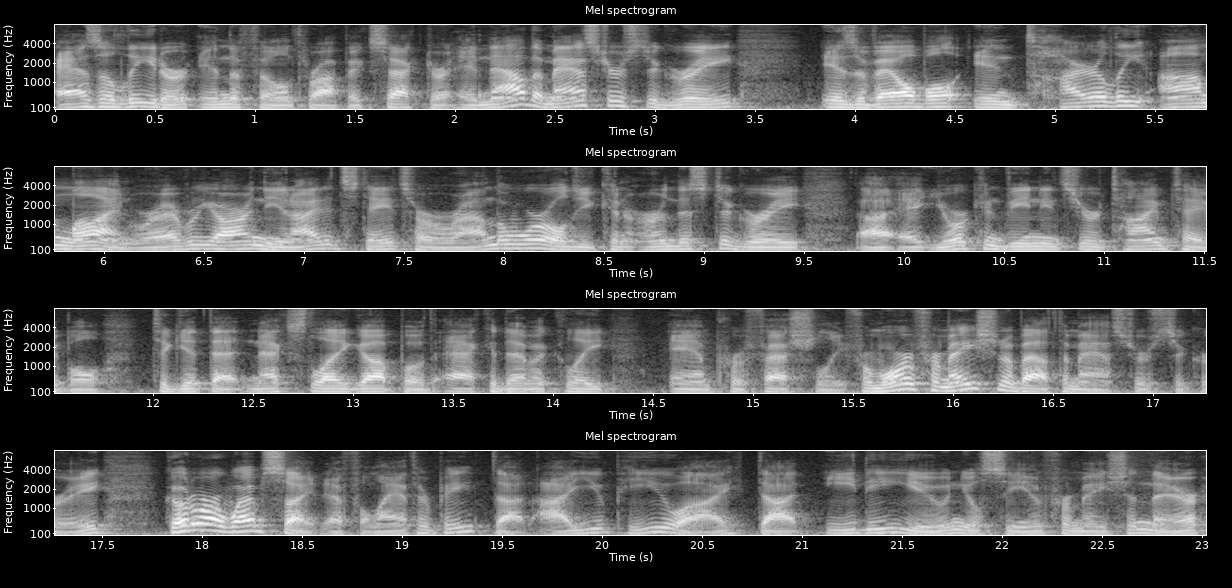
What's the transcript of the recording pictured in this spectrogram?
as a leader in the philanthropic sector. And now the master's degree is available entirely online. Wherever you are in the United States or around the world, you can earn this degree uh, at your convenience, your timetable to get that next leg up, both academically and professionally. For more information about the master's degree, go to our website at philanthropy.iupui.edu and you'll see information there.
